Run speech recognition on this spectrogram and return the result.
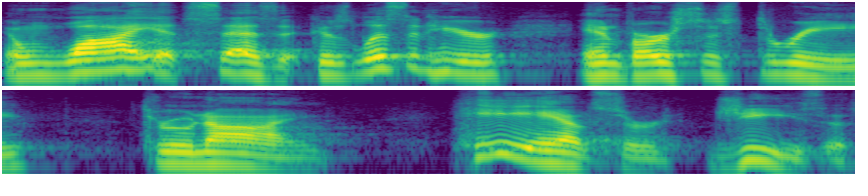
and why it says it. Because listen here in verses 3 through 9. He answered, Jesus.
